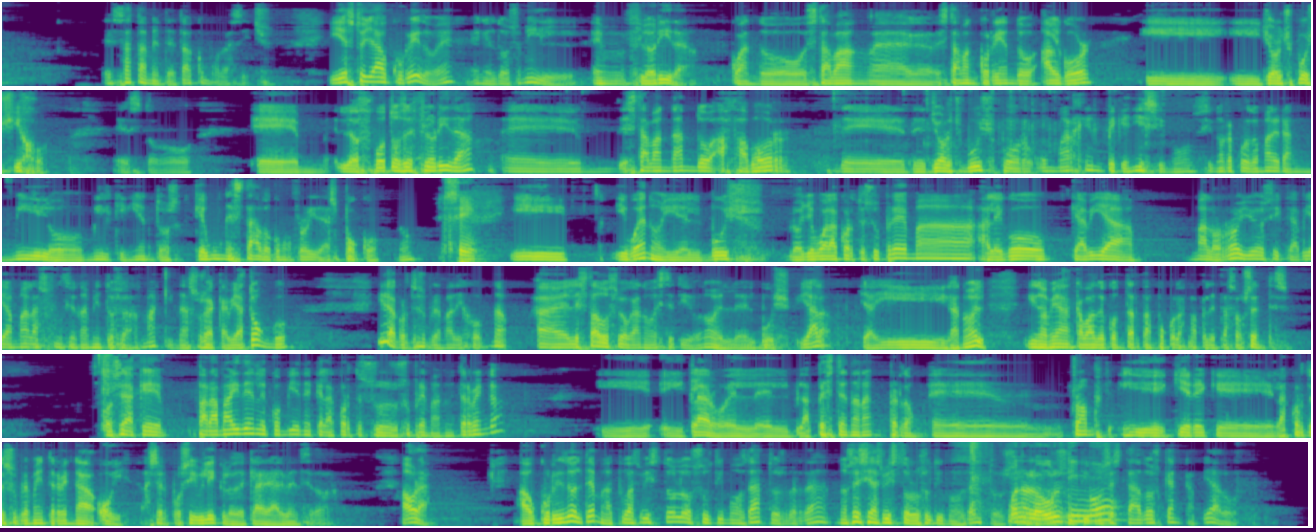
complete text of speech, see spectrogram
Exactamente, tal como lo has dicho. Y esto ya ha ocurrido ¿eh? en el 2000, en Florida, cuando estaban, eh, estaban corriendo Al Gore y, George Bush, hijo. Esto, eh, los votos de Florida estaban dando a favor de, de George Bush por un margen pequeñísimo. Si no recuerdo mal, eran mil o mil quinientos, que un estado como Florida es poco, ¿no? Sí, Y, y bueno, y el Bush lo llevó a la Corte Suprema, alegó que había malos rollos y que había malos funcionamientos de las máquinas, o sea, que había tongo. Y la Corte Suprema dijo, no, el Estado se lo ganó este tío, ¿no? El, el Bush. Y, ala, y ahí ganó él. Y no habían acabado de contar tampoco las papeletas ausentes. O sea que para Biden le conviene que la Corte Su- Suprema no intervenga. Y, y claro, el, el- la peste naranja, perdón, eh, Trump y quiere que la Corte Suprema intervenga hoy, a ser posible, y que lo declare al vencedor. Ahora, ha ocurrido el tema. Tú has visto los últimos datos, ¿verdad? No sé si has visto los últimos datos. Bueno, lo los último. Últimos estados que han cambiado.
